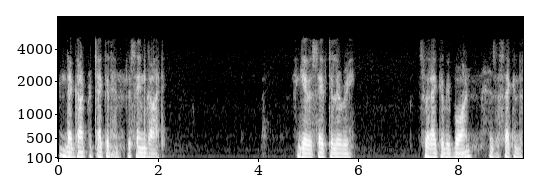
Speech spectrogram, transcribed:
That God protected him, the same God and gave a safe delivery so that I could be born as the second of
